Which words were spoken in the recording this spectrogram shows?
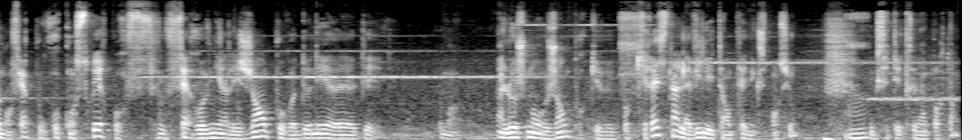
comment faire pour reconstruire, pour faire revenir les gens, pour donner euh, des, comment, un logement aux gens pour qu'ils pour qu'ils restent. Hein. La ville était en pleine expansion, ah. donc c'était très important.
